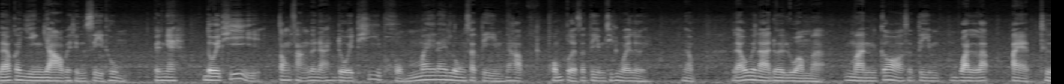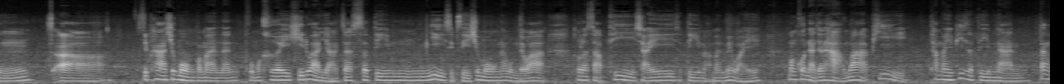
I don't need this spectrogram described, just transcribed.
แล้วก็ยิงยาวไปถึง4ี่ทุ่ม เป็นไง โดยที่ต้องฟังด้วยนะ โดยที่ผมไม่ได้ลงสตรีมนะครับ ผมเปิดสตรีมทิ้งไว้เลยนะครับ แล้วเวลาโดยรวมอะมันก็สตรีมวันละ 8 ถึงอ่อ15 ชั่วโมงประมาณนั้น ผมเคยคิดว่าอยากจะสตรีม 24 ชั่วโมงนะผมแต่ว่าโทรศัพท์ที่ใช้สตรีมอะมันไม่ไหว บางคนอาจจะถามว่าพี่ทำไมพี่สตรีมนานตั้ง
